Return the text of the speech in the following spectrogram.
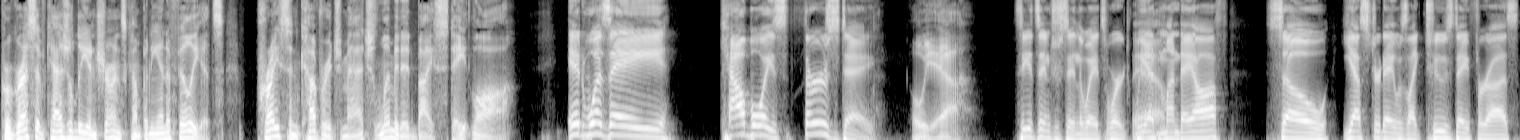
Progressive Casualty Insurance Company and Affiliates. Price and coverage match limited by state law. It was a Cowboys Thursday. Oh yeah. See, it's interesting the way it's worked. We had Monday off. So yesterday was like Tuesday for us,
